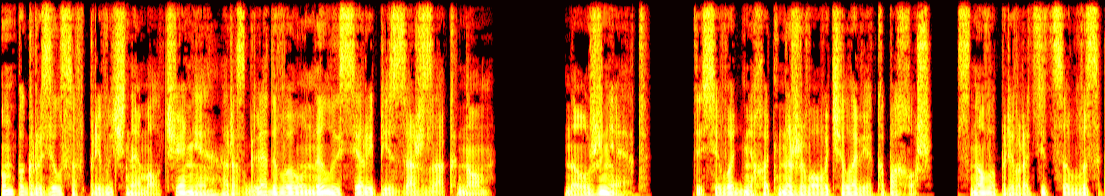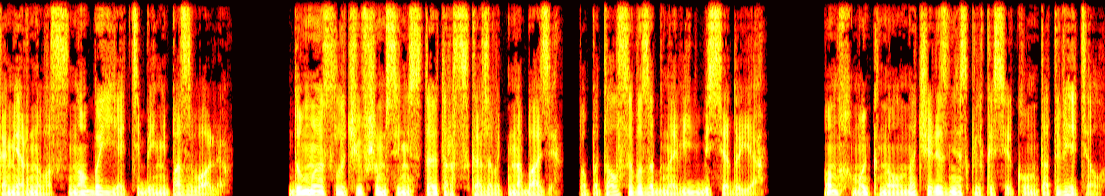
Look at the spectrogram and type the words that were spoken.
Он погрузился в привычное молчание, разглядывая унылый серый пейзаж за окном. «Но уж нет. Ты сегодня хоть на живого человека похож. Снова превратиться в высокомерного сноба я тебе не позволю. Думаю, о случившемся не стоит рассказывать на базе. Попытался возобновить беседу я. Он хмыкнул, но через несколько секунд ответил.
